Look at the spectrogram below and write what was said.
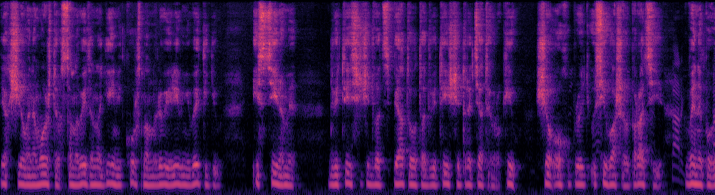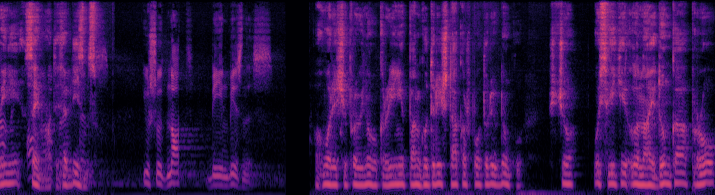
Якщо ви не можете встановити надійний курс на нульовий рівні викидів із цілями 2025 та 2030 років, що охоплюють усі ваші операції, ви не повинні займатися бізнесом. You should not be in business. Говорячи про війну в Україні, пан Гутеріш також повторив думку, що у світі лунає думка про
